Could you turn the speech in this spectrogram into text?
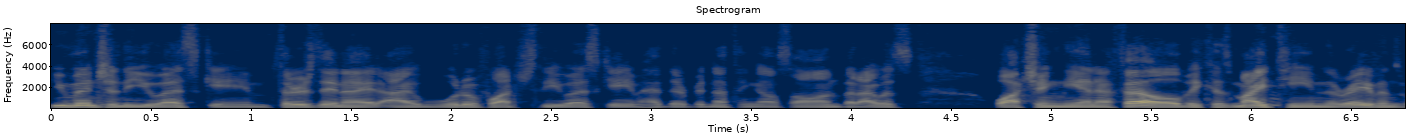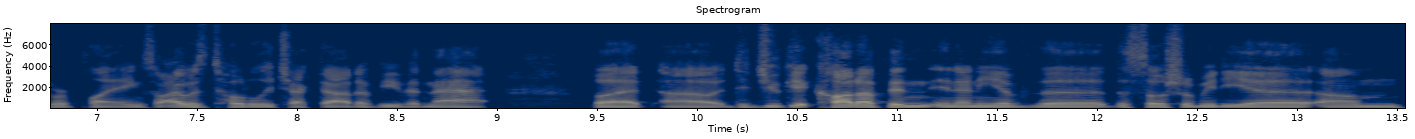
You mentioned the U.S. game Thursday night. I would have watched the U.S. game had there been nothing else on, but I was watching the NFL because my team, the Ravens, were playing, so I was totally checked out of even that. But uh, did you get caught up in, in any of the the social media um,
